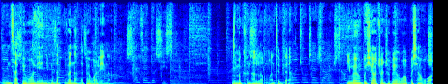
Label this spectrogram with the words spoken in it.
你在被窝里？你们在温暖的被窝里呢？你们可能冷吗？对不对？你们不需要钻出被窝，不像我，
